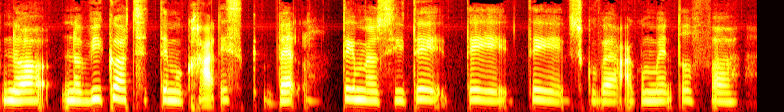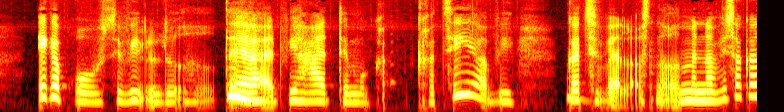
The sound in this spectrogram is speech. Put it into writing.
når, når vi går til demokratisk valg, det kan man jo sige, det, det, det skulle være argumentet for ikke at bruge civil ulydighed. Det er, mm. at vi har et demokrati, og vi går til valg og sådan noget. Men når vi så går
